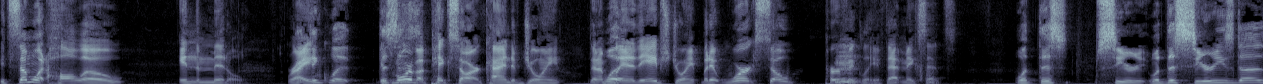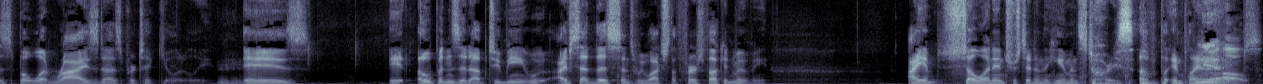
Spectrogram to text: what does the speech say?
it's somewhat hollow in the middle, right? I think what it's more is, of a Pixar kind of joint than a What- Planet of the Apes joint, but it works so perfectly if that makes sense. what this series what this series does, but what Rise does particularly Mm-hmm. is it opens it up to being I've said this since we watched the first fucking movie. I am so uninterested in the human stories of in Planet Yeah. of the Oh, Apes.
